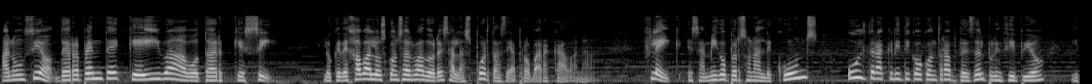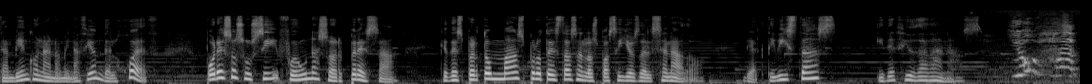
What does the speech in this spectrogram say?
anunció de repente que iba a votar que sí, lo que dejaba a los conservadores a las puertas de aprobar a Kavanaugh. Flake es amigo personal de Coons, ultra crítico con Trump desde el principio y también con la nominación del juez. Por eso su sí fue una sorpresa, que despertó más protestas en los pasillos del Senado, de activistas y de ciudadanas. You have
